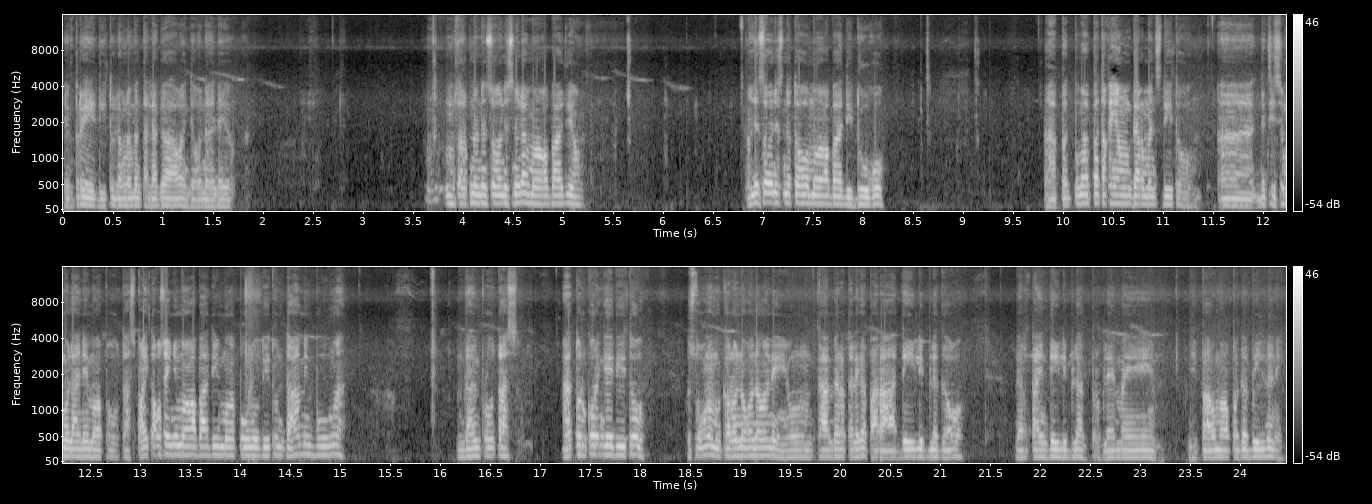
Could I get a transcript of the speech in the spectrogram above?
Siyempre, dito lang naman talaga ako. Hindi ako nalayo. Ang sarap na ng sones nila mga kabady. Oh. Ang sones na to mga kabady, duko. Ah, pag pumapatak yung Darmans dito, ah, nagsisimula na yung mga prutas. Pakita ko sa inyo mga kabady, yung mga puno dito. Ang daming bunga. Ang daming prutas. Atur ko rin kayo dito. Gusto ko nga magkaroon ako ng ano eh, yung camera talaga para daily vlog ako. Meron tayong daily vlog. Problema eh, hindi pa ako makapag-avail nun eh.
